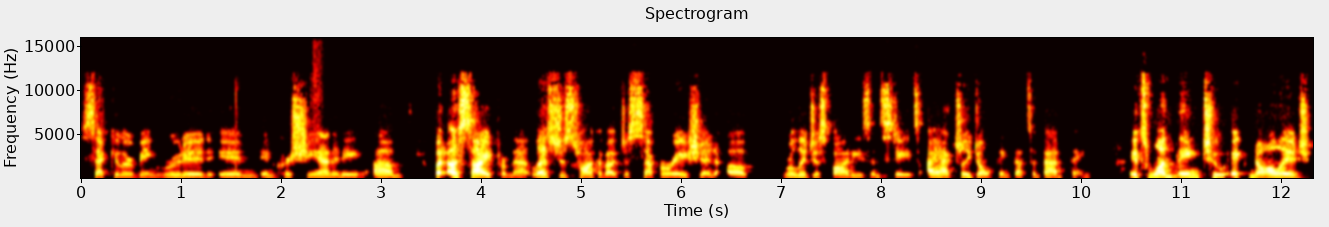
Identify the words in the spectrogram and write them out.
secular being rooted in in Christianity, um, but aside from that, let's just talk about just separation of religious bodies and states. I actually don't think that's a bad thing. It's one thing to acknowledge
